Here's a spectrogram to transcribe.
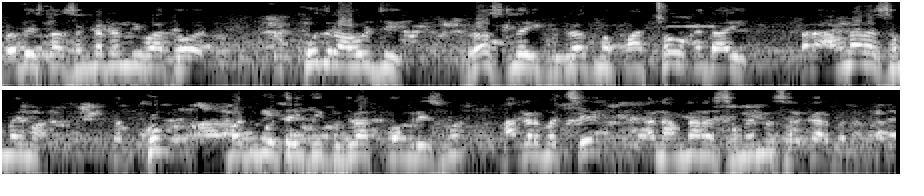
પ્રદેશના સંગઠનની વાત હોય તો ખુદ રાહુલજી રસ લઈ ગુજરાતમાં પાંચ છ વખત આવી અને આવનારા સમયમાં તો ખૂબ મજબૂત થઈથી ગુજરાત કોંગ્રેસમાં આગળ વધશે અને આવનારા સમયમાં સરકાર બનાવશે.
